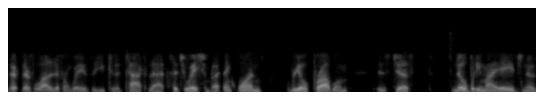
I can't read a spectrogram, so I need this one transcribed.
there, there's a lot of different ways that you could attack that situation. But I think one real problem is just nobody my age knows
